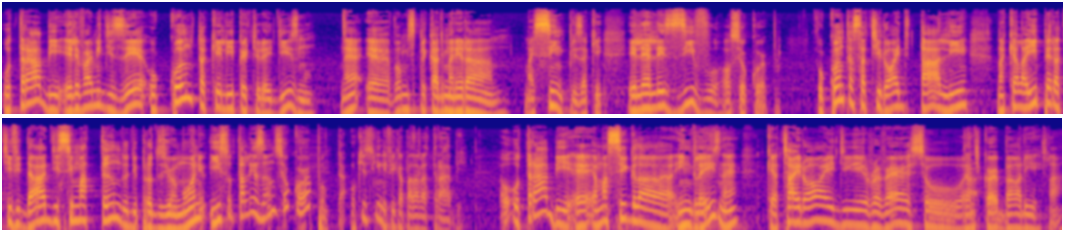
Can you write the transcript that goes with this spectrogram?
O TRAB, ele vai me dizer o quanto aquele hipertiroidismo, né? É, vamos explicar de maneira mais simples aqui. Ele é lesivo ao seu corpo. O quanto essa tiroide está ali naquela hiperatividade, se matando de produzir hormônio, e isso está lesando o seu corpo. Tá. O que significa a palavra TRAB? O, o TRAB é, é, uma sigla em inglês, né? Que é Thyroid Reversal tá. Anticore Body. Lá.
